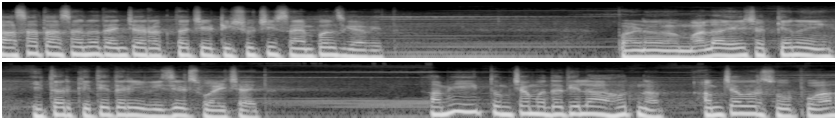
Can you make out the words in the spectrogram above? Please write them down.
तासा तासानं त्यांच्या रक्ताची टिश्यूची सॅम्पल्स घ्यावीत. पण मला हे शक्य नाही. इतर कितीतरी व्हिजिट्स व्हायच्या आहेत. आम्ही तुमच्या मदतीला आहोत ना? आमच्यावर सोपवा.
